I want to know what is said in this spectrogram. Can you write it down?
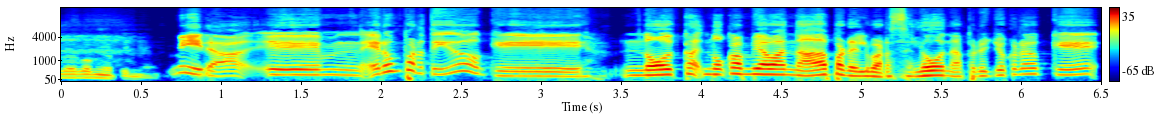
luego mi opinión. Mira, em, era un partido que no, no cambiaba nada para el Barcelona, pero yo creo que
